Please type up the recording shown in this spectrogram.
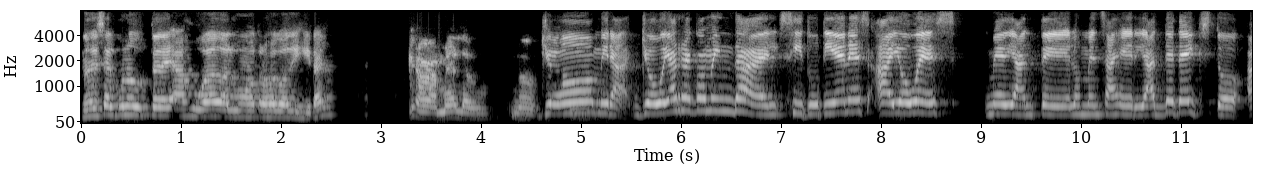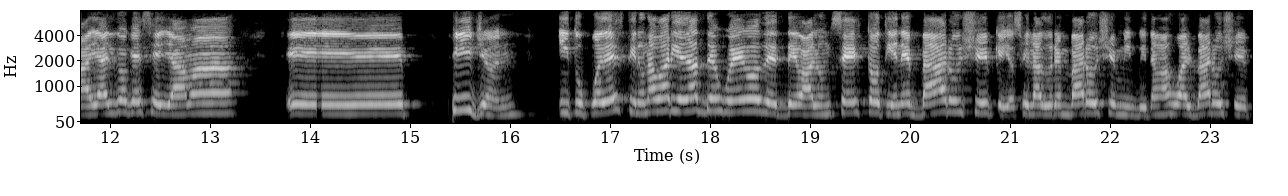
No sé si alguno de ustedes ha jugado algún otro juego digital. Caramelo. No. Yo, mira, yo voy a recomendar, si tú tienes iOS, mediante los mensajerías de texto, hay algo que se llama eh, Pigeon. Y tú puedes, tiene una variedad de juegos desde baloncesto, tiene Battleship, que yo soy la dura en Battleship, me invitan a jugar Battleship.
